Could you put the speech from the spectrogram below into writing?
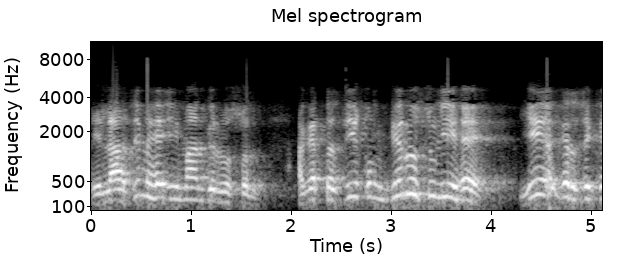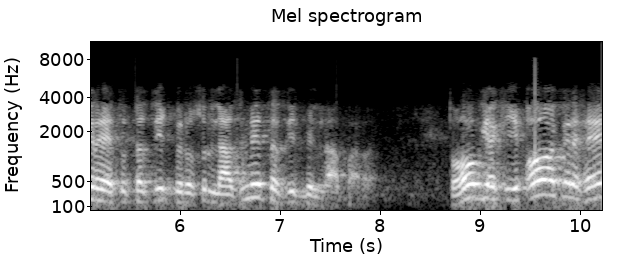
یہ لازم ہے ایمان بر رسول اگر تصدیق بر رسولی ہے، یہ اگر ذکر ہے تو تصدیق بر رسول لازم ہے، تصدیق بلّہ پر۔ تو ہو گیا کہ یہ او اگر ہے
